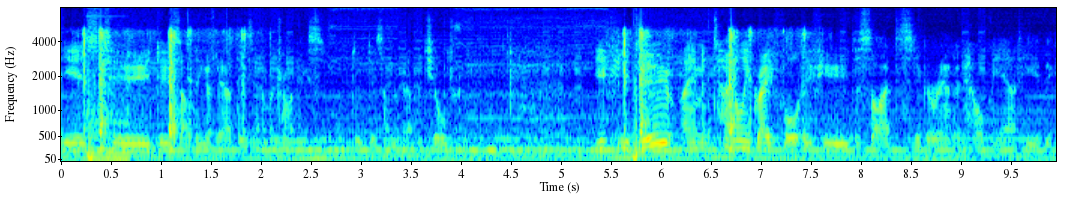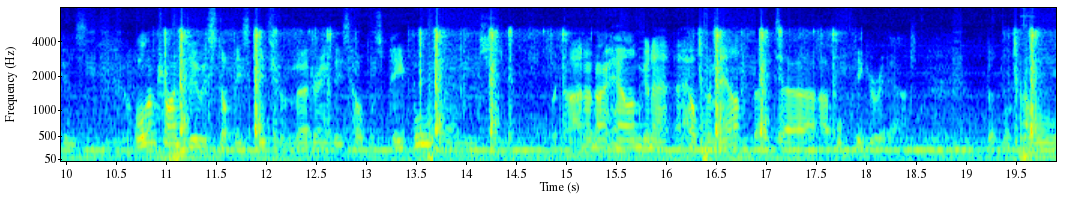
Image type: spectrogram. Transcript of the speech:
is to do something about these animatronics, to do something about the children. If you do, I am eternally grateful if you decide to stick around and help me out here because all I'm trying to do is stop these kids from murdering these helpless people and look, I don't know how I'm going to help them out, but uh, I will figure it out. But look, I will,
